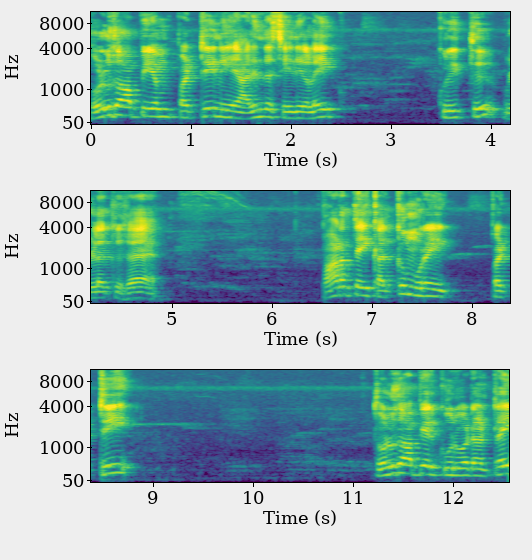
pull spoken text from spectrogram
தொல்காப்பியம் பற்றி நீ அறிந்த செய்திகளை குறித்து விளக்குக. பாடத்தை கற்கும் முறை பற்றி தொல்காப்பியர் கூறுவனற்றை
